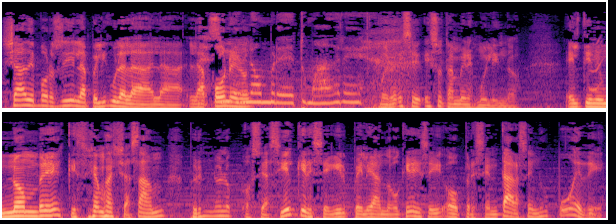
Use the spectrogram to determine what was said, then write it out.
ya de por sí la película la, la, la pone... el ¿no? nombre de tu madre. Bueno, ese, eso también es muy lindo. Él tiene un nombre que se llama Shazam, pero no lo, o sea, si él quiere seguir peleando o quiere seguir o presentarse, no puede.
